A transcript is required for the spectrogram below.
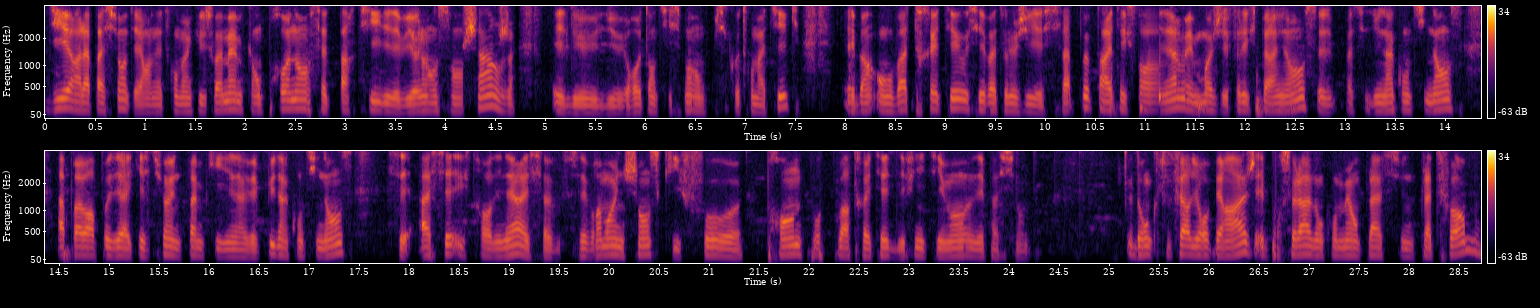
dire à la patiente et en être convaincu soi-même qu'en prenant cette partie des violences en charge et du, retentissement psychotraumatique, eh ben, on va traiter aussi les pathologies. Et ça peut paraître extraordinaire, mais moi, j'ai fait l'expérience, passer d'une incontinence après avoir posé la question à une femme qui n'avait plus d'incontinence. C'est assez extraordinaire et c'est vraiment une chance qu'il faut euh, prendre pour pouvoir traiter définitivement les patientes donc faire du repérage et pour cela on met en place une plateforme,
